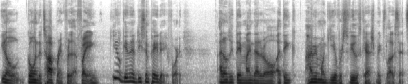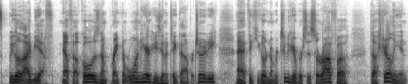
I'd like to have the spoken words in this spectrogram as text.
you know, going to top rank for that fight and you know, getting a decent payday for it. I don't think they mind that at all. I think Jaime Munguia versus Felix Cash makes a lot of sense. We go to the IBF. Now Falcao is number, ranked number one here. He's going to take that opportunity. And I think you go to number two here versus Zerafa, the Australian.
